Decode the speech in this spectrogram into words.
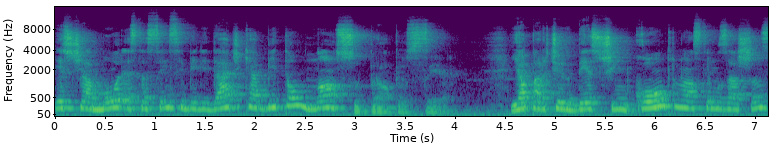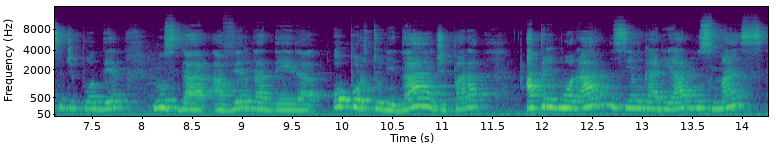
este amor, esta sensibilidade que habita o nosso próprio ser. E a partir deste encontro, nós temos a chance de poder nos dar a verdadeira oportunidade para aprimorarmos e angariarmos mais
